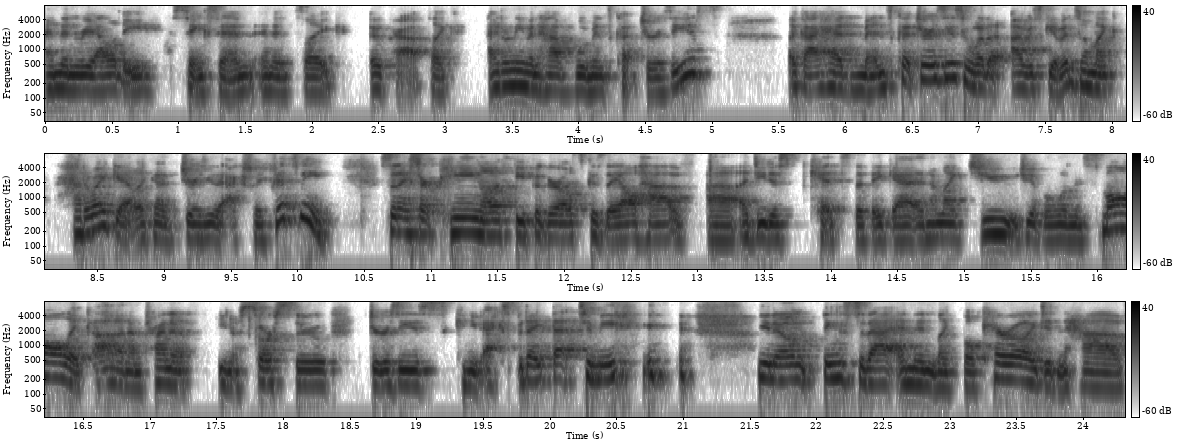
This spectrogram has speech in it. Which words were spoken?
and then reality sinks in and it's like, oh crap, like I don't even have women's cut jerseys. Like I had men's cut jerseys or what I was given. So I'm like, how do I get like a jersey that actually fits me? So then I start pinging all the FIFA girls because they all have uh, Adidas kits that they get. And I'm like, do you, do you have a women's small? Like, oh, and I'm trying to you know source through jerseys can you expedite that to me you know things to that and then like Velcro I didn't have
